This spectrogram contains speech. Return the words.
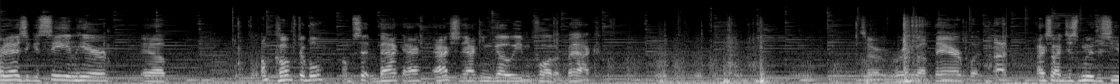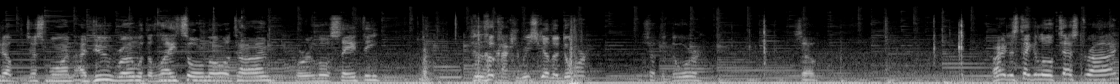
All right, as you can see in here, uh, I'm comfortable. I'm sitting back. Actually, I can go even farther back. So right about there, but uh, actually I just moved the seat up just one. I do run with the lights on all the time for a little safety. And look, I can reach the other door, shut the door. So, all right, let's take a little test ride.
